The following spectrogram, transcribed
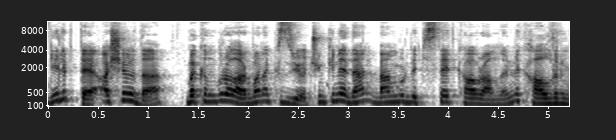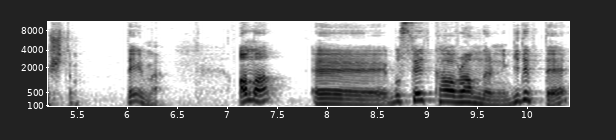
gelip de aşağıda bakın buralar bana kızıyor. Çünkü neden? Ben buradaki state kavramlarını kaldırmıştım. Değil mi? Ama e, bu state kavramlarını gidip de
